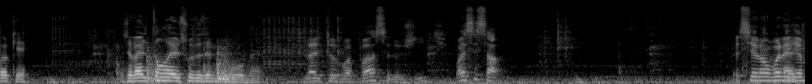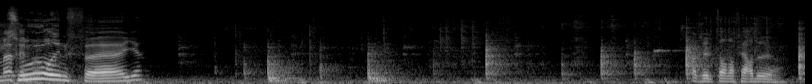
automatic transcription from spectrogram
Ok. J'avais le temps d'aller jusqu'au deuxième bureau. Mais... Là elle te voit pas, c'est logique. Ouais, c'est ça. Et si elle envoie t'es mort. tourne une feuille. Je crois que j'ai le temps d'en faire deux. hein.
